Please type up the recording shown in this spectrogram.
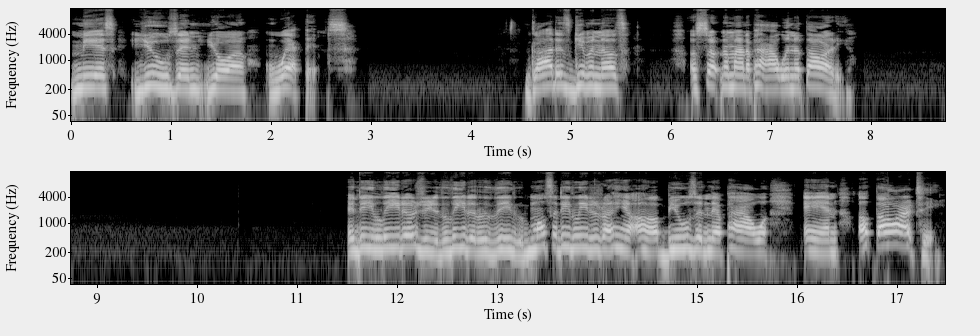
misusing your weapons. God has given us a certain amount of power and authority. And these leaders, the leader, the, most of these leaders right here are abusing their power and authority.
